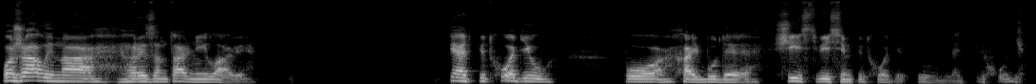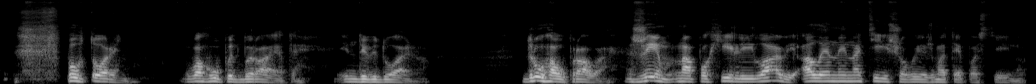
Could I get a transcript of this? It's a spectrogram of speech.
Пожали на горизонтальній лаві. 5 підходів по хай буде 6-8 підходів. У, блядь, підходів. Повторень. Вагу підбираєте індивідуально. Друга вправа. Жим на похилій лаві, але не на тій, що ви жмете постійно.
